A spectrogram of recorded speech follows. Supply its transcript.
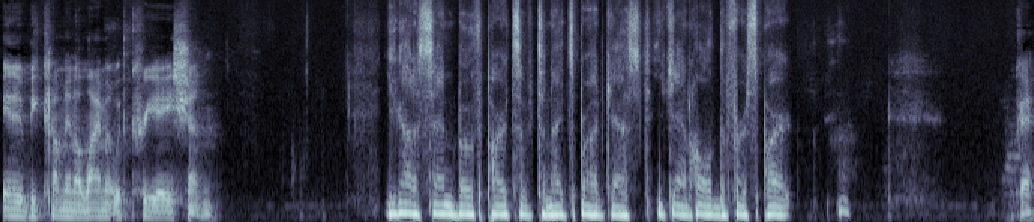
become in alignment with creation. you got to send both parts of tonight's broadcast. You can't hold the first part. Okay.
